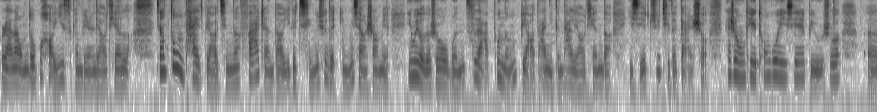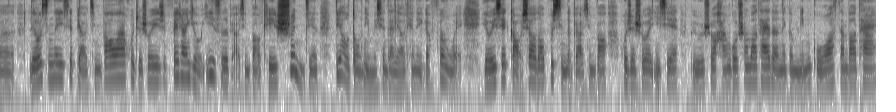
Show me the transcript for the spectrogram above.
不然呢，我们都都不好意思跟别人聊天了。将动态表情呢发展到一个情绪的影响上面，因为有的时候文字啊不能表达你跟他聊天的一些具体的感受，但是我们可以通过一些，比如说呃流行的一些表情包啊，或者说一些非常有意思的表情包，可以瞬间调动你们现在聊天的一个氛围。有一些搞笑到不行的表情包。或者说一些，比如说韩国双胞胎的那个民国三胞胎，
